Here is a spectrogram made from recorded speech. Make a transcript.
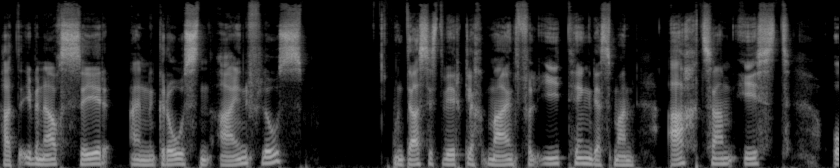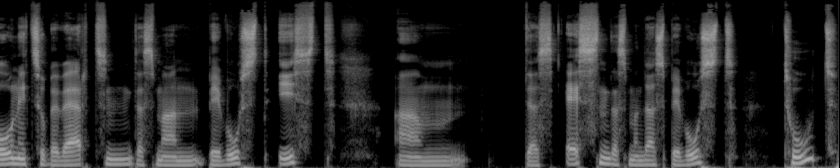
hat eben auch sehr einen großen Einfluss. Und das ist wirklich Mindful Eating, dass man achtsam isst, ohne zu bewerten, dass man bewusst isst, ähm, das Essen, dass man das bewusst tut.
